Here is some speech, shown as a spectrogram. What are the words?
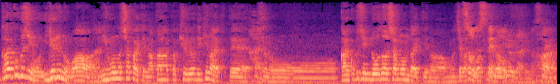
外国人を入れるのは、はい。日本の社会ってなかなか許容できなくて、はい。その外国人労働者問題っていうのは持ち上がってますけど。そうですね。まあいろいろありますね。はい。はい。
